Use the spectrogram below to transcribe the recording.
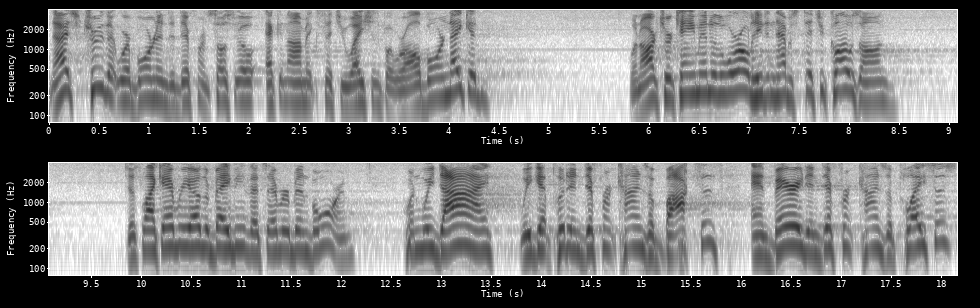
Now, it's true that we're born into different socioeconomic situations, but we're all born naked. When Archer came into the world, he didn't have a stitch of clothes on, just like every other baby that's ever been born. When we die, we get put in different kinds of boxes and buried in different kinds of places,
